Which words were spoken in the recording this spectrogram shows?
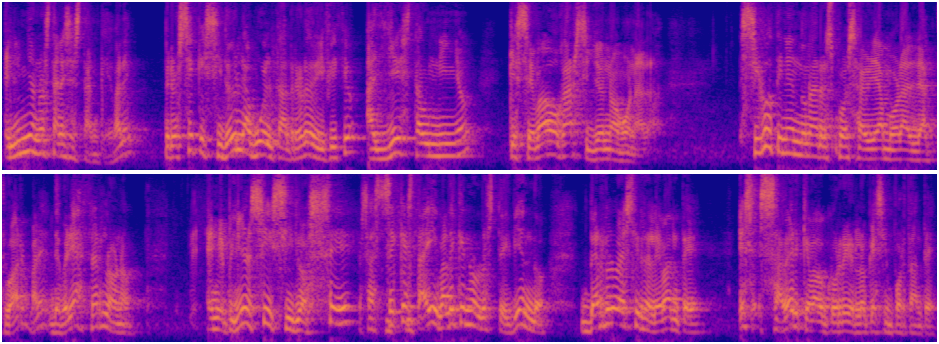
el niño no está en ese estanque, ¿vale? Pero sé que si doy la vuelta alrededor del edificio, allí está un niño que se va a ahogar si yo no hago nada. ¿Sigo teniendo una responsabilidad moral de actuar, ¿vale? ¿Debería hacerlo o no? En mi opinión, sí, si lo sé, o sea, sé que está ahí, ¿vale? Que no lo estoy viendo. Verlo es irrelevante. Es saber qué va a ocurrir lo que es importante.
